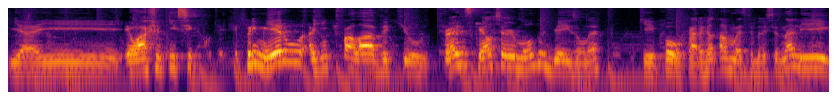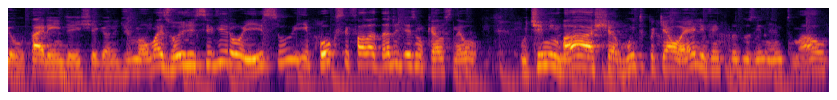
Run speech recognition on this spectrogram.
E aí, eu acho que se. Primeiro, a gente falava que o Travis Kelsey é irmão do Jason, né? Que, pô, o cara já estava mais estabelecido na liga, o Tyrande aí chegando de mão, mas hoje se virou isso e pouco se fala até do Jason Kelsey, né? O, o time em baixa, muito porque a OL vem produzindo muito mal,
